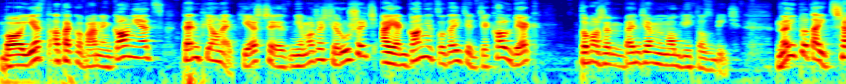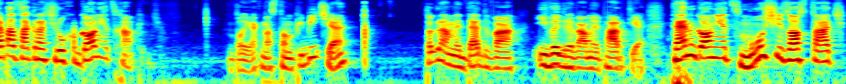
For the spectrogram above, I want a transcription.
bo jest atakowany goniec, ten pionek jeszcze jest, nie może się ruszyć, a jak goniec odejdzie gdziekolwiek, to może będziemy mogli to zbić. No i tutaj trzeba zagrać ruch goniec H5, bo jak nastąpi bicie, to gramy D2 i wygrywamy partię. Ten goniec musi zostać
